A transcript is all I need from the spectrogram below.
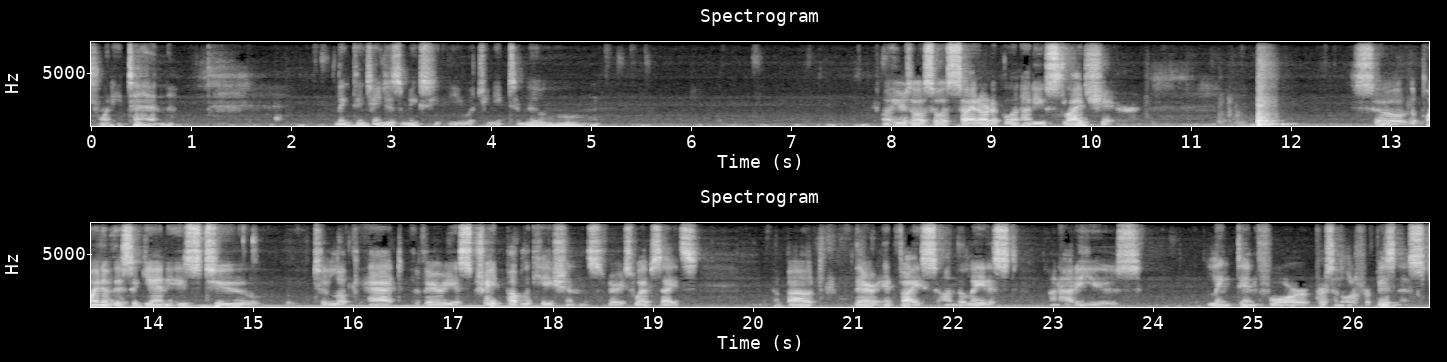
2010. LinkedIn changes makes you what you need to know. Oh, here's also a side article on how to use SlideShare. So the point of this again is to to look at various trade publications, various websites about their advice on the latest on how to use LinkedIn for personal or for business.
